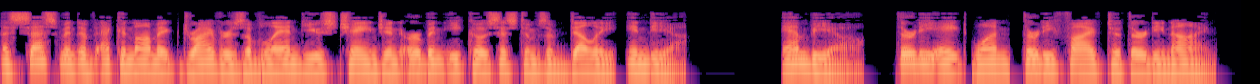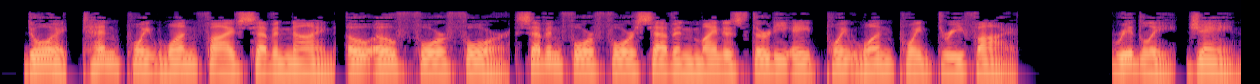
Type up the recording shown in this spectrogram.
Assessment of Economic Drivers of Land Use Change in Urban Ecosystems of Delhi, India. Ambio. 38 35–39 doi 10.1579/0044-7447-38.1.35 Ridley, Jane.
